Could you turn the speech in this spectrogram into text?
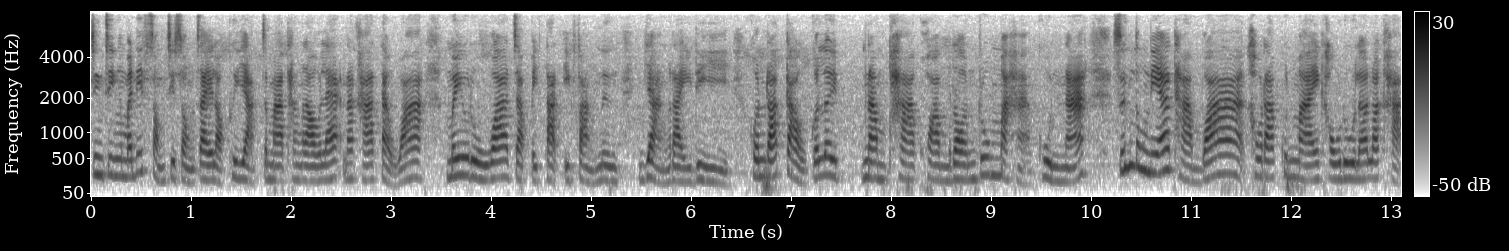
จริง ๆ ไม่ได้สองจิตสองใจหรอกคืออยากจะมาทางเราแล้วนะคะ แต่ว่าไม่รู้ว่าจะไปตัดอีกฝั่งหนึ่งอย่างไรดี คนรักเก่าก็เลย นำพาความร้อนรุ่มมาหาคุณนะ ซึ่งตรงนี้ถามว่าเขารักคุณไหมเขารู้แล้วล่ะค่ะ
